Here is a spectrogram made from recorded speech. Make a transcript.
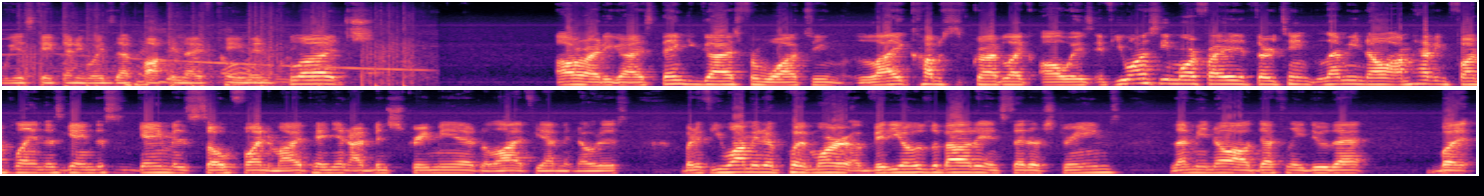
We escaped anyways. That pocket knife came in clutch. Alrighty, guys. Thank you guys for watching. Like, comment, subscribe like always. If you want to see more Friday the 13th, let me know. I'm having fun playing this game. This game is so fun, in my opinion. I've been streaming it a lot, if you haven't noticed. But if you want me to put more uh, videos about it instead of streams, let me know. I'll definitely do that. But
